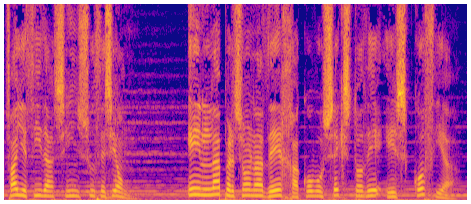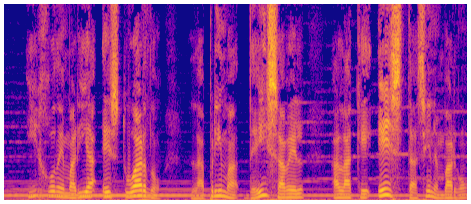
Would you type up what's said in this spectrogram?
fallecida sin sucesión, en la persona de Jacobo VI de Escocia, hijo de María Estuardo, la prima de Isabel, a la que ésta, sin embargo,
